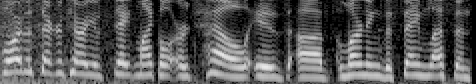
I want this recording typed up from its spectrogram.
Florida Secretary of State Michael Ertel is uh, learning the same lesson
